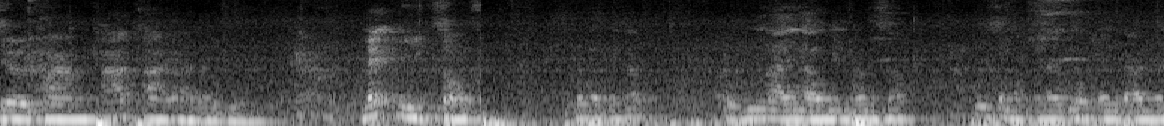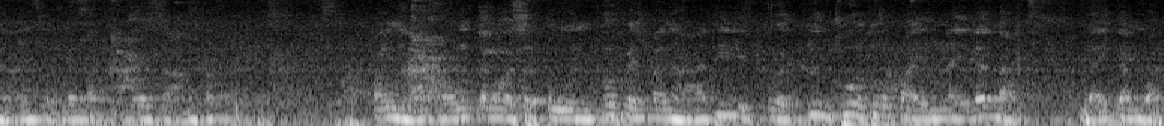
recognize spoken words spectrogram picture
เจอความท้าทายอะไรอยู่ และอีกสองสวัสดีครับ ผมนายนาวินพันทรัพย์ผู้สมัครนายกองค์การบริหารส่วนจังหวัดเบอร์สามครับ ปัญหาของจังหวัดสตูลก็เป็นปัญหาที่เกิดขึ้นทั่วทั่วๆไปในระดับหลายจังหวัด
